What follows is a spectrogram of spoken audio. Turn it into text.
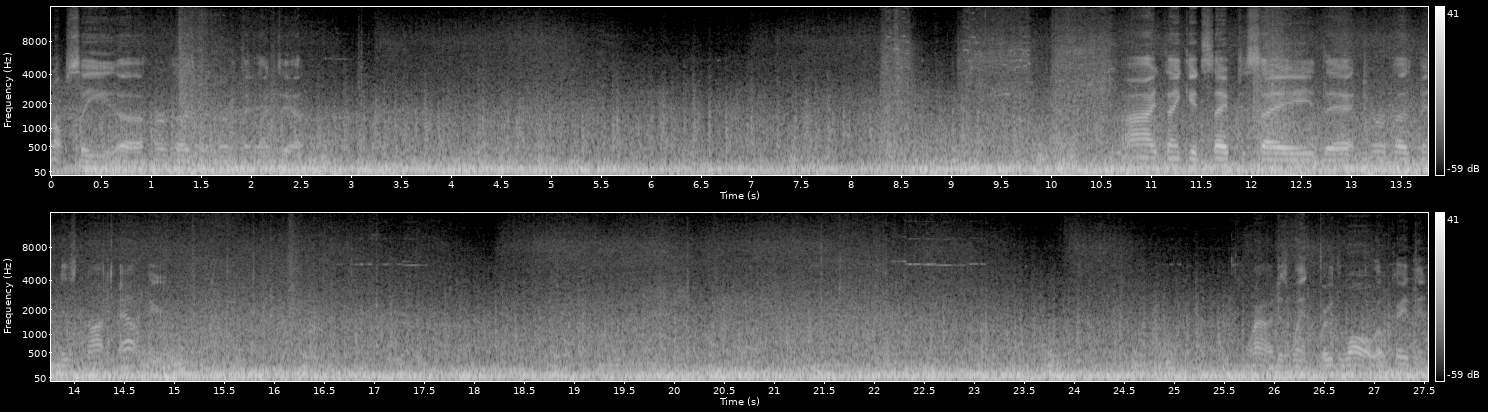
I don't see uh, her husband or anything like that. I think it's safe to say that her husband is not out here. Wow, I just went through the wall. Okay then.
